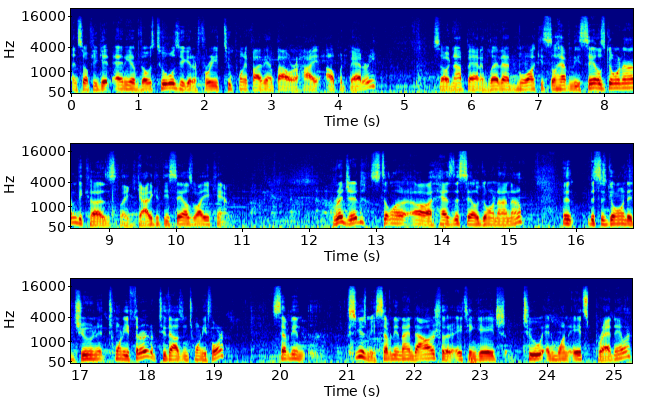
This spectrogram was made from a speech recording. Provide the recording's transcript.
And so if you get any of those tools, you get a free 2.5 amp hour high output battery So not bad. I'm glad that Milwaukee's still having these sales going on because like you got to get these sales while you can. Ridgid still uh, has this sale going on now. Uh, this is going to June 23rd of 2024. 70, excuse me, $79 for their 18 gauge 2 and 1 8 brad nailer.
